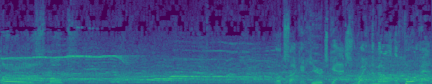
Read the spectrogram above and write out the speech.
Holy oh. smokes. Looks like a huge gash right in the middle of the forehead.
